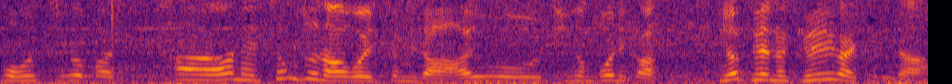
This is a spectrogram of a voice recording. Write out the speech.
뭐, 지금 뭐, 차 안에 청소도 하고 있습니다. 아이고, 지금 보니까 옆에는 교회가 있습니다.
